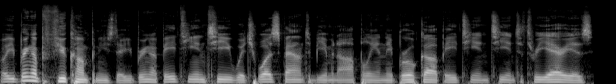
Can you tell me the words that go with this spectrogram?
Well, you bring up a few companies there. You bring up AT&T, which was found to be a monopoly, and they broke up AT&T into three areas:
